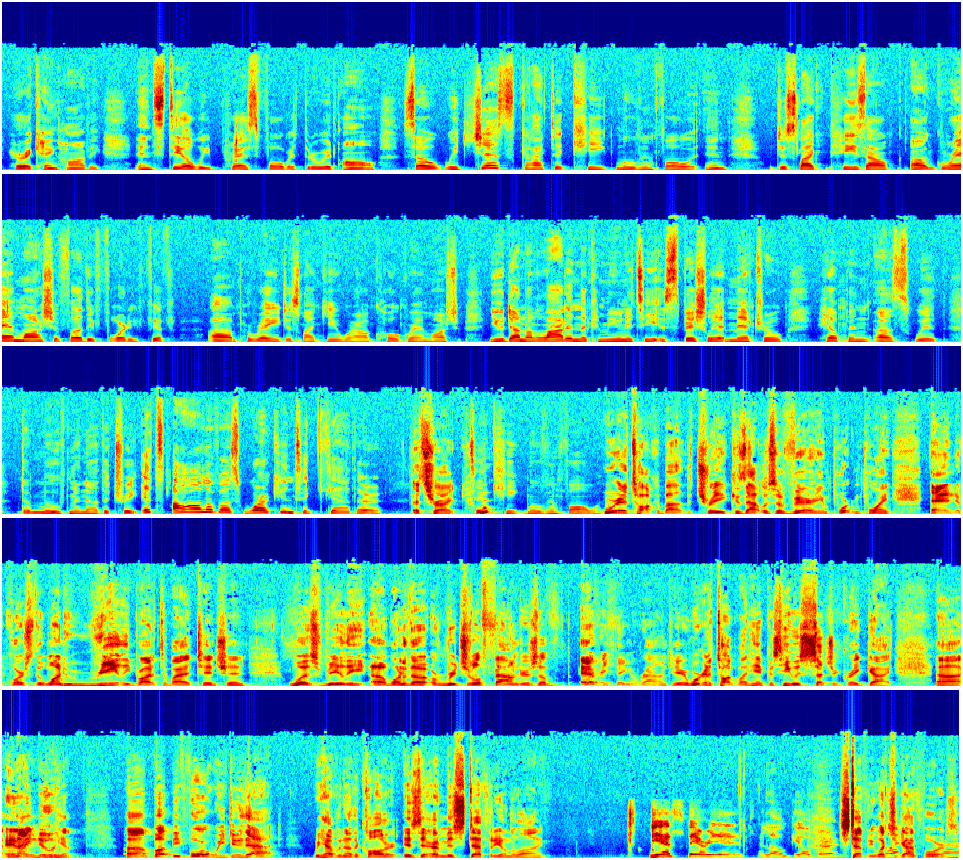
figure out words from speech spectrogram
Hurricane Harvey, and still we press forward through it all. So we just got to keep moving forward, and just like he's our uh, Grand Marshal for the 45th uh, parade, just like you were our co-grand marshal. You've done a lot in the community, especially at Metro, helping us with the movement of the tree. It's all of us working together That's right. to We're- keep moving forward. We're going to talk about the tree because that was a very important point. And of course, the one who really brought it to my attention was really uh, one of the original founders of everything around here. We're going to talk about him because he was such a great guy. Uh, and I knew him. Uh, but before we do that, we have another caller. Is there a Miss Stephanie on the line? Yes, there is. Hello, Gilbert. Stephanie, what you Hello, got for Miss us?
